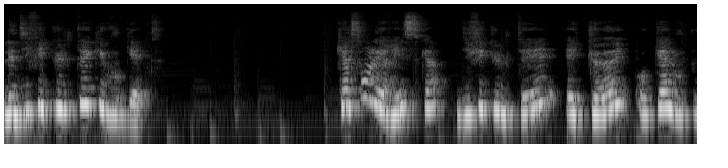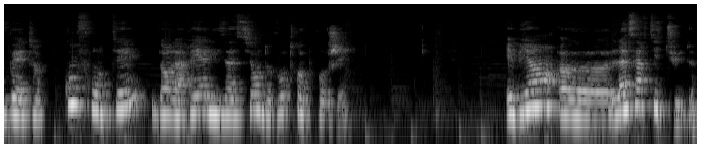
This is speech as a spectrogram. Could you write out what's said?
Les difficultés qui vous guettent. Quels sont les risques, difficultés, écueils auxquels vous pouvez être confronté dans la réalisation de votre projet? Eh bien, euh, l'incertitude,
